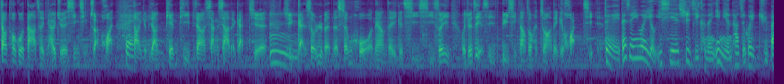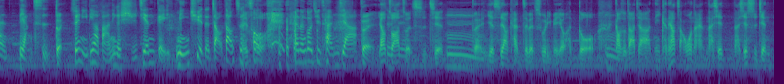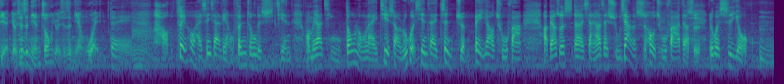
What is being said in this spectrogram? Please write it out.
要透过搭车，你还会觉得心情转换，对。到一个比较偏僻、比较乡下的感觉，嗯。去感受日本的生活那样的一个气息，所以我觉得这也是旅行当中很重要的一个环节。对，但是因为有一些市集可能一年它只会举办两次，对，所以你一定要把那个时间给明确的找到之后没错，才能够去参加。对，要抓准时间。嗯，对，也是要看这本书里面有很多告诉大家，你可能要掌握哪哪些哪些时间点，有些是年中，有些是年尾。对，嗯好，最后还剩下两分钟的时间，我们要请东龙来介绍。如果现在正准备要出发，啊，比方说呃，想要在暑假的时候出发的，是如果是有嗯。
